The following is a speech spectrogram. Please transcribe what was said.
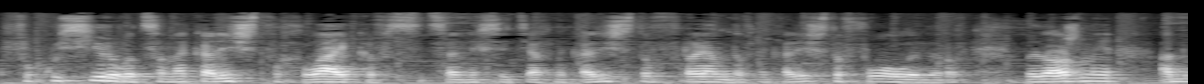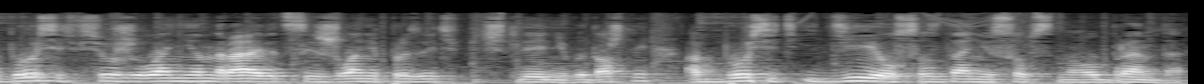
фокусироваться на количествах лайков в социальных сетях, на количество френдов, на количество фолловеров. Вы должны отбросить все желание нравиться и желание произвести впечатление. Вы должны отбросить идею о создании собственного бренда.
